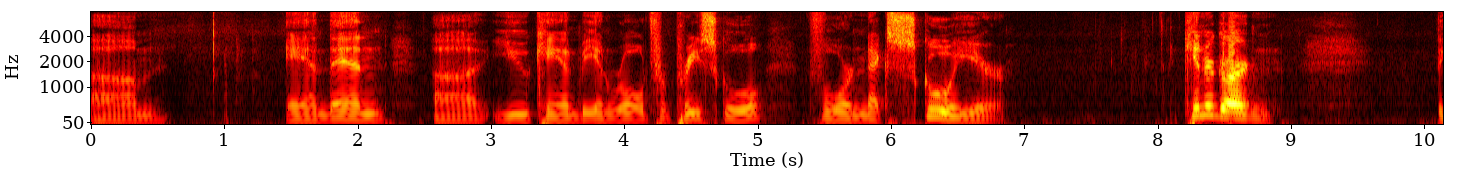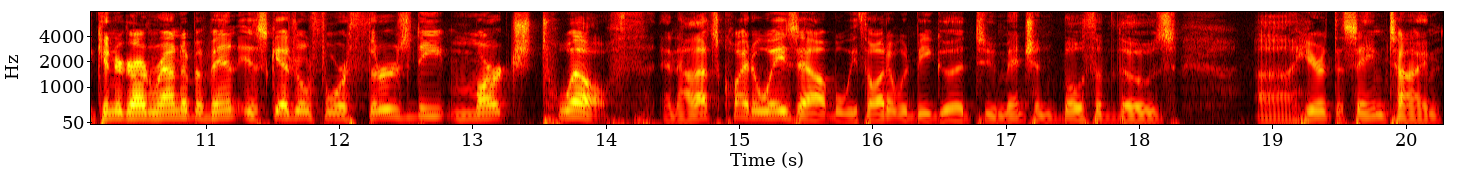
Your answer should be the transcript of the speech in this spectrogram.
Um, and then uh, you can be enrolled for preschool for next school year. Kindergarten. The Kindergarten Roundup event is scheduled for Thursday, March 12th. And now that's quite a ways out, but we thought it would be good to mention both of those uh, here at the same time.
